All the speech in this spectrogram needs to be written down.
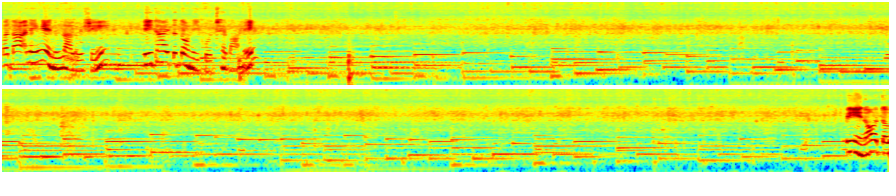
ဝက်သားအနေငယ်နူးလာလို့ရှိရင်လေးထားတဲ့ကြက်သွန်လေးကိုထည့်ပါမယ်ပြီးရင်တော့တုံ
